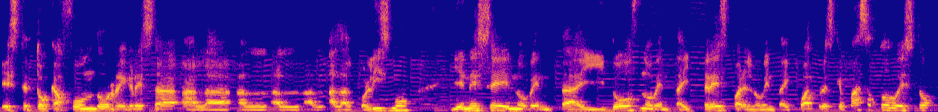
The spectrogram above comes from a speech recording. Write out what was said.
este, toca fondo, regresa al, alcoholismo. Y en ese 92, 93 para el 94 es que pasa todo esto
